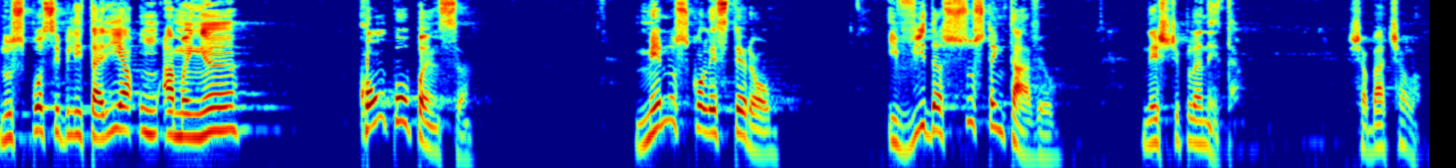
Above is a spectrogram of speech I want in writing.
nos possibilitaria um amanhã com poupança, menos colesterol e vida sustentável neste planeta. Shabbat Shalom.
